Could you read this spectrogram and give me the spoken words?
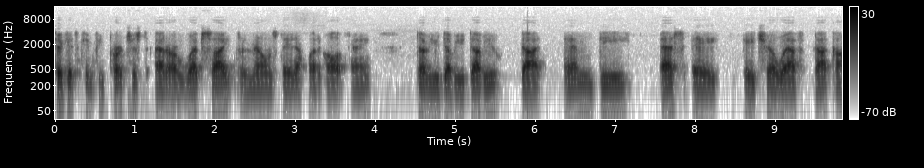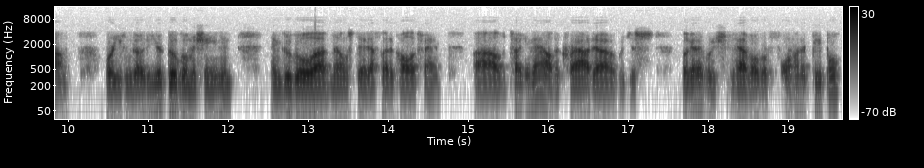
Tickets can be purchased at our website for the Maryland State Athletic Hall of Fame, www.mdshof.com or you can go to your Google machine and, and Google uh, Maryland State Athletic Hall of Fame. Uh, I'll tell you now, the crowd, uh, we just look at it, we should have over 400 people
